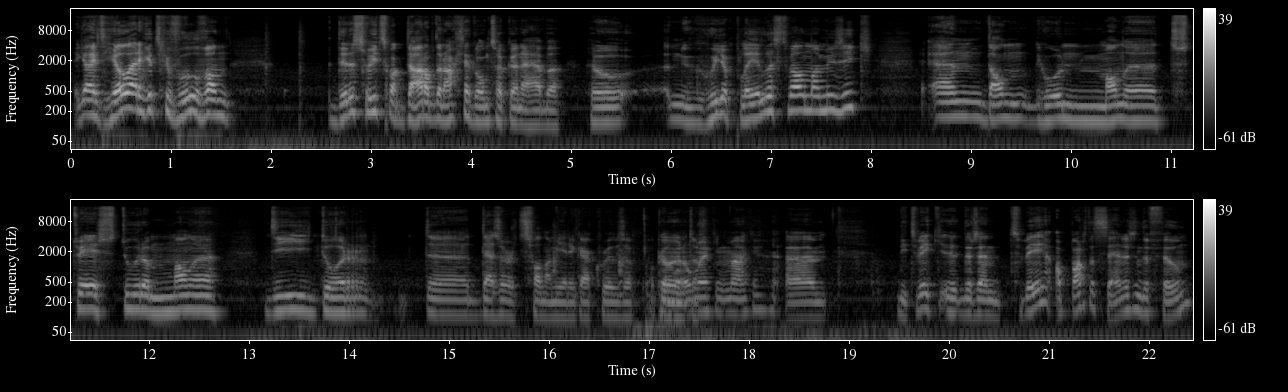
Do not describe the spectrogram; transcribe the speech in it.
ik had echt heel erg het gevoel van... Dit is zoiets wat ik daar op de achtergrond zou kunnen hebben. Zo een goede playlist wel met muziek. En dan gewoon mannen, twee stoere mannen die door de deserts van Amerika cruisen. Ik wil een opmerking maken. Ehm, die twee, er zijn twee aparte scènes in de film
